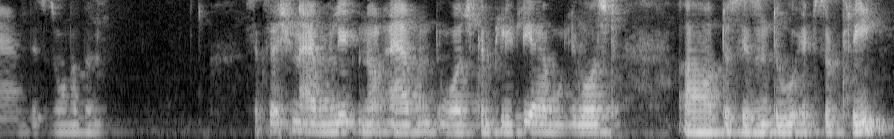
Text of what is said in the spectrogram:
and this is one of them. Succession, I have only no, I haven't watched completely. I have only watched uh, up to season two, episode three.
